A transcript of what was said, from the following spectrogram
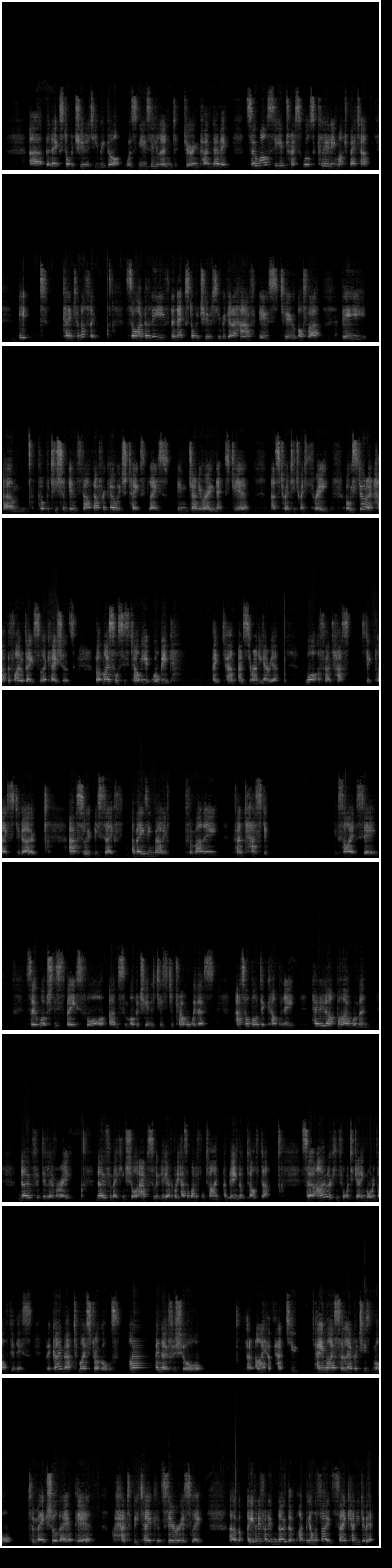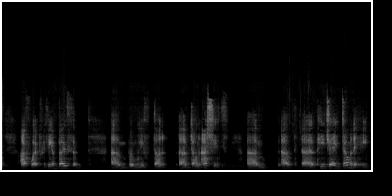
Uh, the next opportunity we got was New Zealand during pandemic. So whilst the interest was clearly much better, it came to nothing. So I believe the next opportunity we're going to have is to offer the um, competition in South Africa, which takes place in January next year. That's 2023. But we still don't have the final dates and locations. But my sources tell me it will be Cape Town and surrounding area. What a fantastic place to go. Absolutely safe, amazing value for money, fantastic sightseeing. So watch this space for um, some opportunities to travel with us. ATOL Bonded Company, headed up by a woman, known for delivery, known for making sure absolutely everybody has a wonderful time and being looked after. So I'm looking forward to getting more involved in this. But going back to my struggles, I, I know for sure that I have had to pay my celebrities more to make sure they appear. I had to be taken seriously. Um, even if I didn't know them, I'd be on the phone saying, "Can you do it?" I've worked with Ian Botham um, when we've done um, done Ashes. Um, uh, uh, PJ Duminy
